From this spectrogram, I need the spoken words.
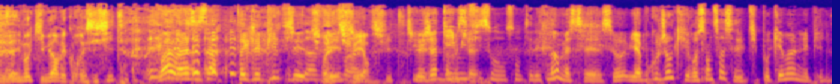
Des animaux qui meurent mais qu'on ressuscite. Ouais, voilà, c'est ça. T'as Avec les piles, tu, Putain, tu les tuer ensuite. tu les jettes. Gamifie son, son téléphone. non, mais c'est. Il y a beaucoup de gens qui ressentent ça. C'est des petits Pokémon, les piles.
